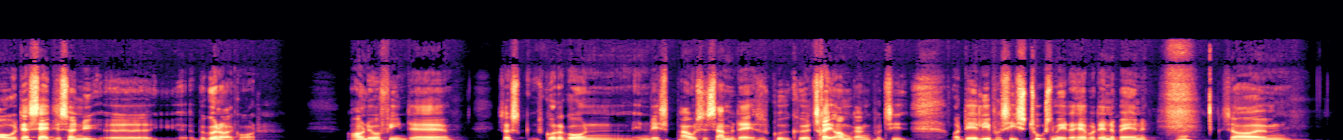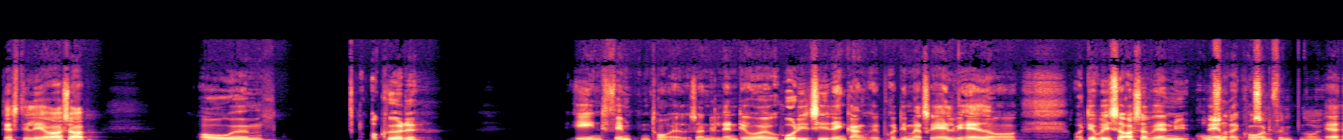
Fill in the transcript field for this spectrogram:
Og der satte jeg så en ny øh, begynderrekord. Og det var fint. Det, så sk- skulle der gå en, en vis pause samme dag, så skulle vi køre tre omgange på tid. Og det er lige præcis 1000 meter her på denne bane. Ja. Så øhm, der stillede jeg også op, og, øhm, og kørte 1.15, tror jeg, eller sådan et eller andet. Det var jo hurtig tid dengang på det materiale, vi havde, og, og det ville så også at være en ny banerekord. som 15-årig. Ja.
